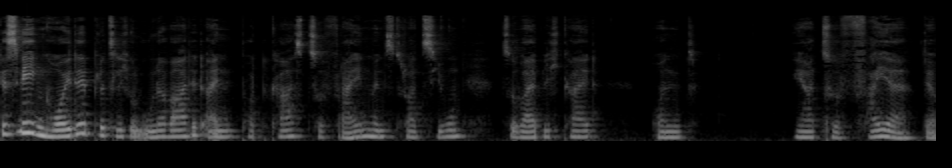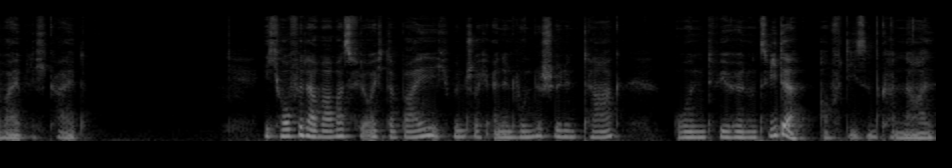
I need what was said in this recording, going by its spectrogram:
Deswegen heute plötzlich und unerwartet ein Podcast zur freien Menstruation, zur Weiblichkeit und ja, zur Feier der Weiblichkeit. Ich hoffe, da war was für euch dabei. Ich wünsche euch einen wunderschönen Tag und wir hören uns wieder auf diesem Kanal.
